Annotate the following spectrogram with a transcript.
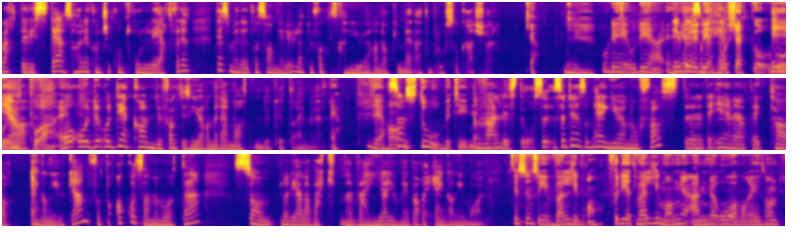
vært bevisst det, så hadde jeg kanskje kontrollert. For det, det som er det interessante, er at du faktisk kan gjøre noe med dette blodsukkeret sjøl. Ja. Mm. Og det er jo det, det er hele ditt prosjekt går, går ja. ut på. Og, og, det, og, det, kan du faktisk gjøre med den maten du putter i munnen. Ja. Det har sånn, stor betydning. Veldig stor. Så, så, det som jeg gjør nå fast, eh, det er det at jeg tar en gang i uken. For på akkurat samme måte som når det gjelder vekten. Jeg veier jo meg bare én gang i måneden. Det syns jeg er veldig bra. Fordi at veldig mange ender over i sånn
